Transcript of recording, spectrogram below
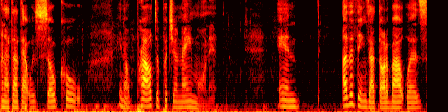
And I thought that was so cool. You know, proud to put your name on it. And other things I thought about was,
